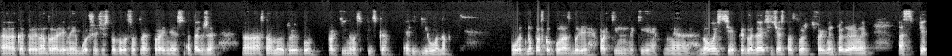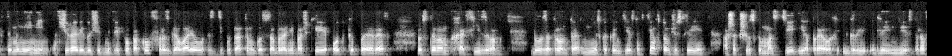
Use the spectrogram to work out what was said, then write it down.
э, которые набрали наибольшее число голосов на праймерис, а также э, основную тройку партийного списка региона. Вот. Ну, поскольку у нас были партийные такие э, новости, предлагаю сейчас послушать фрагмент программы «Аспекты мнений». Вчера ведущий Дмитрий Колпаков разговаривал с депутатом Госсобрания Башкирии от КПРФ Рустемом Хафизовым. Было затронуто несколько интересных тем, в том числе и о Шакшинском мосте и о правилах игры для инвесторов.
